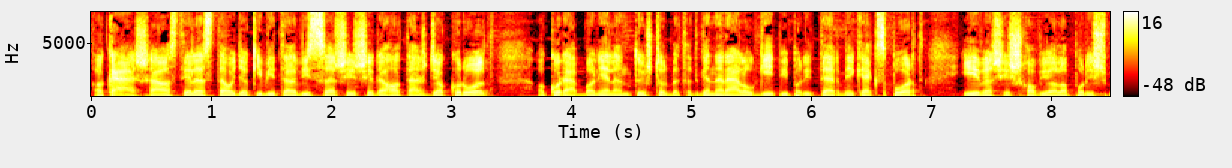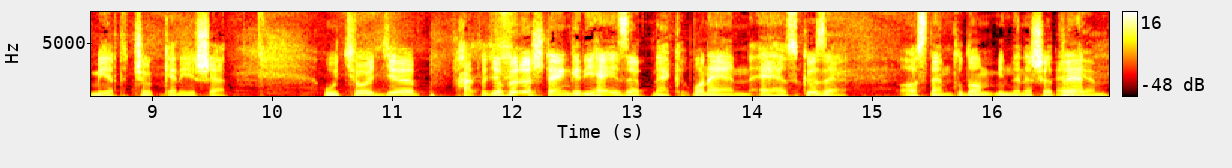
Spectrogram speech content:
A KSH azt jelezte, hogy a kivitel visszaesésére hatást gyakorolt a korábban jelentős többletet generáló gépipari termékexport éves és havi alapon is mért csökkenése. Úgyhogy hát, hogy a vörös tengeri helyzetnek van-e ehhez köze, azt nem tudom. Minden esetre Igen.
